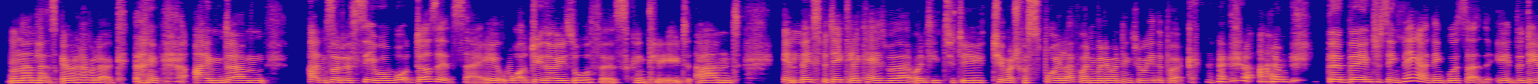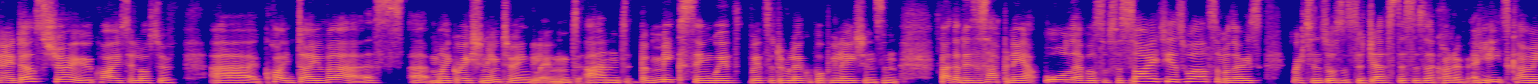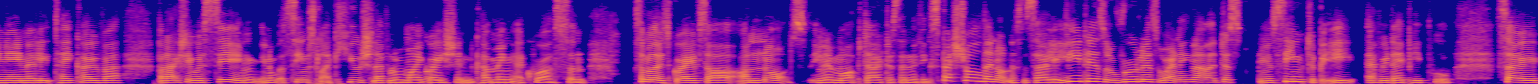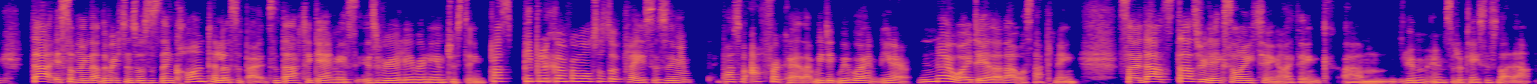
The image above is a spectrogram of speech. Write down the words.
and then let's go and have a look. And um, and sort of see well what does it say? What do those authors conclude? And in this particular case without wanting to do too much of a spoiler for anybody wanting to read the book um, the, the interesting thing i think was that it, the dna does show quite a lot of uh, quite diverse uh, migration into england and but mixing with with sort of local populations and the fact that this is happening at all levels of society as well some of those written sources suggest this is a kind of elite coming in elite takeover but actually we're seeing you know, what seems like huge level of migration coming across. And some of those graves are are not, you know, marked out as anything special. They're not necessarily leaders or rulers or anything like that. Just you know, seem to be everyday people. So that is something that the written sources then can't tell us about. So that again is is really really interesting. Plus, people who come from all sorts of places, you know, parts of Africa that we did we weren't, you know, no idea that that was happening. So that's that's really exciting. I think um, in in sort of cases like that.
